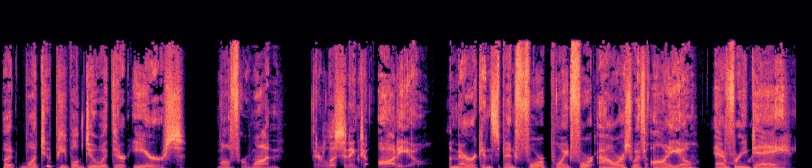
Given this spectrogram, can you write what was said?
But what do people do with their ears? Well, for one, they're listening to audio. Americans spend 4.4 hours with audio every day.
